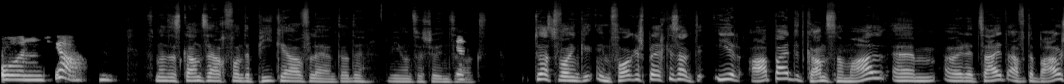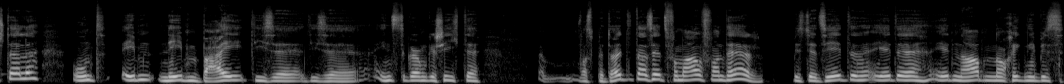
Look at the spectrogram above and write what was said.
Und ja. Dass man das Ganze auch von der Pike auf lernt, oder? Wie man so schön sagt. Ja. Du hast vorhin im Vorgespräch gesagt, ihr arbeitet ganz normal ähm, eure Zeit auf der Baustelle und eben nebenbei diese, diese Instagram-Geschichte. Was bedeutet das jetzt vom Aufwand her? Bist du jetzt jede, jede, jeden Abend noch irgendwie bis,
